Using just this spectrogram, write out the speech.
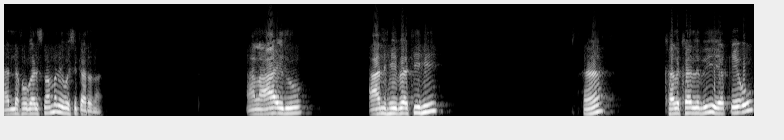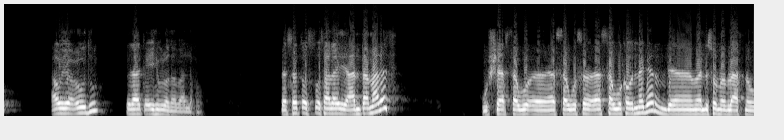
ካለፈው ጋር ይስማማል ወይስ ይቀርናል አልዓኢዱ عن هبته ها كالكلب يقيء او يعود الى قيه ብሎ ተባለፈው በሰጠው ስጦታ ላይ አንተ ማለት ውሻ ያስታወሰውን ነገር እንደ መልሶ መብላት ነው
